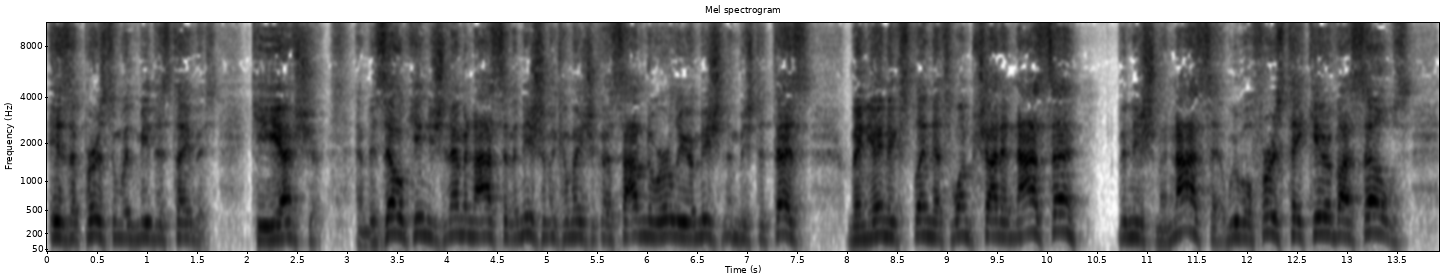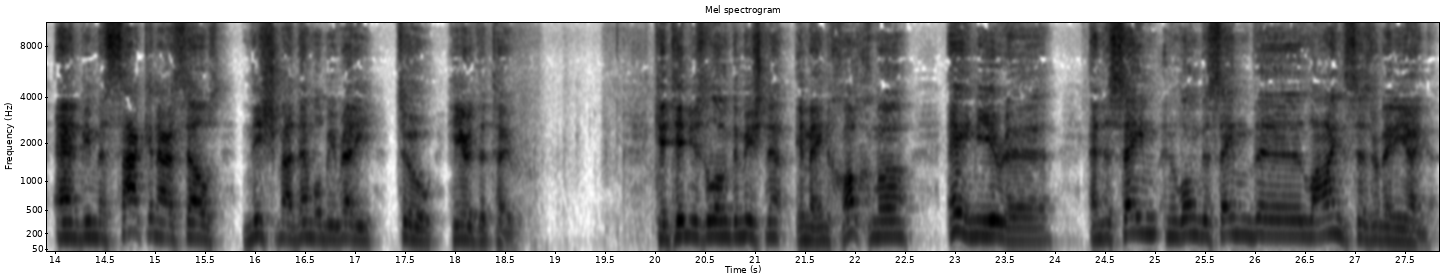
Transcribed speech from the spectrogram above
is a person with midas tevis. Ki yevsher. And bezel kin yishnem and nasev and nishim and earlier mission and mishtates. Ben Yain explained that's one pshat in nasa v'nishma. Nasa, we will first take care of ourselves and be masakin ourselves. Nishma, then we'll be ready to hear the Torah. Continues along the Mishnah, Imein Chochma, Ein and the same, along the same uh, lines, says Rabbeinu Yonah.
